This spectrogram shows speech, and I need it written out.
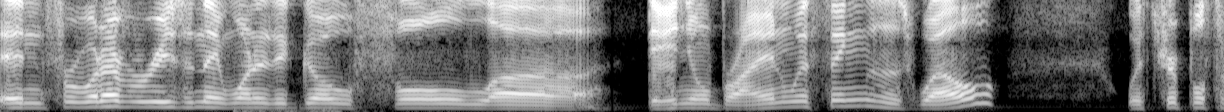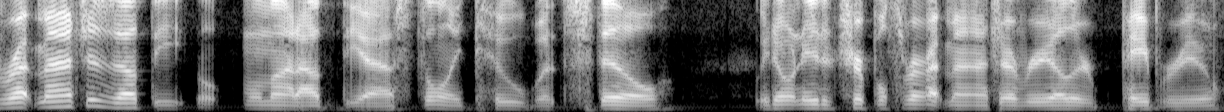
and for whatever reason they wanted to go full uh, Daniel Bryan with things as well, with triple threat matches out the well not out the ass. It's only two, but still, we don't need a triple threat match every other pay per view.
